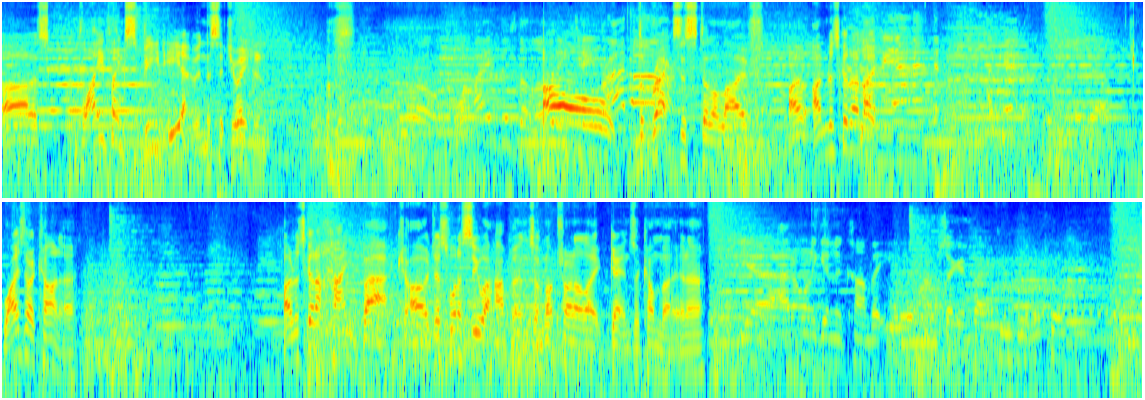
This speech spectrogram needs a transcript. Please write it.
Uh, why are you playing Speed EO in this situation? Oh, the Rex is still alive. I, I'm just gonna like. Why is there a Kana? I'm just gonna hang back. I just want to see what happens. I'm not trying to like get into combat, you know. Yeah, I don't want to get into combat either. I'm second back.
